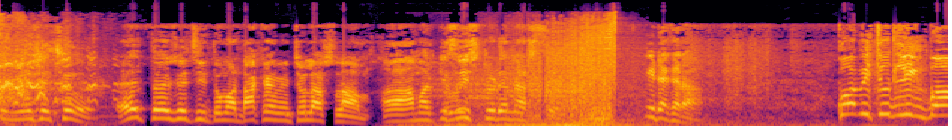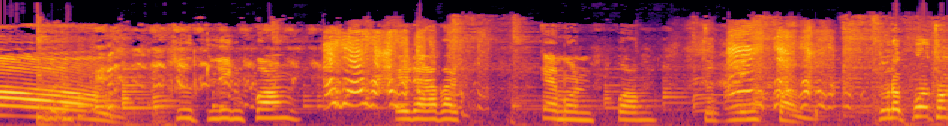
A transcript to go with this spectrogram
তুমি এসেছ? এই তো এসেছি তোমার ডাকে আমি চলে আসলাম। আহ, আমার কিছু স্টুডেন্ট আসছে। এটা কেরা? কবি চুদলিং পং চুদলিং পং এটা আবার কেমন পং চুদলিং পং তোমরা প্রথম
